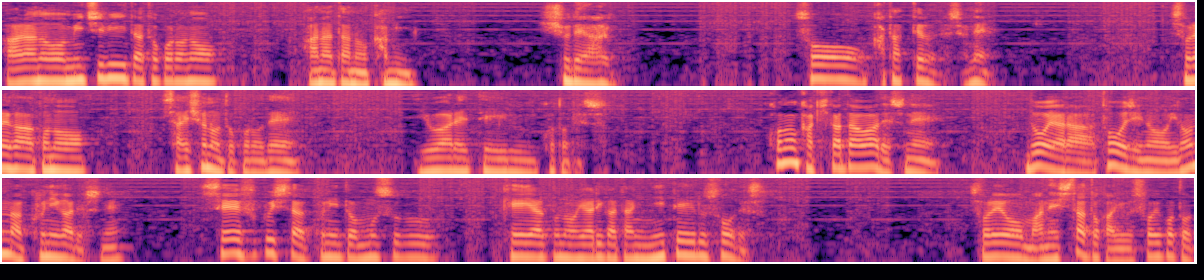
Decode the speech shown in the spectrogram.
荒野を導いたところのあなたの神、主である。そう語ってるんですよね。それがこの最初のところで言われていることです。この書き方はですね、どうやら当時のいろんな国がですね、征服した国と結ぶ契約のやり方に似ているそうです。それを真似したとかいうそういうこと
